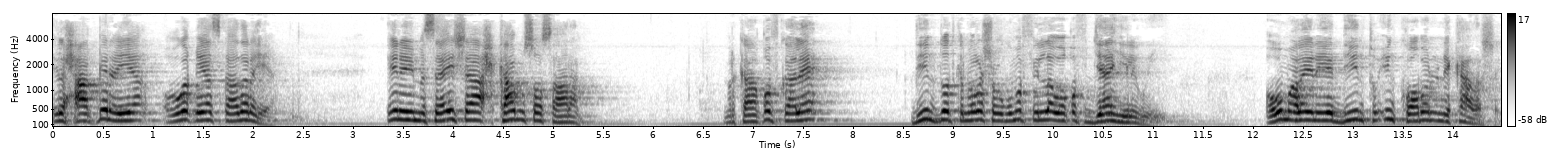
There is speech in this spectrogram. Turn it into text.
ilxaaqinaya oo uga qiyaas qaadanaya inay masaa-isha axkaam u soo saaraan. Marka qof kale diintu dadka nolosha uguma filla waa qof jaahila weeye. Oo u malaynaya diintu in kooban inay ka hadashay.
